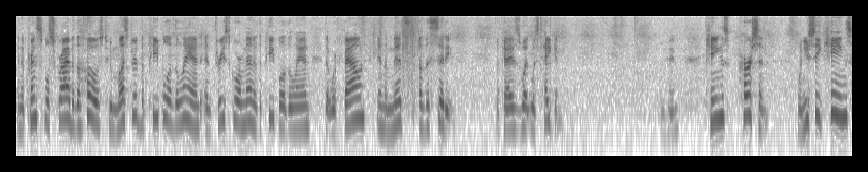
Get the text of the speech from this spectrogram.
and the principal scribe of the host, who mustered the people of the land, and threescore men of the people of the land that were found in the midst of the city. Okay, this is what was taken. Okay. King's person. When you see king's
